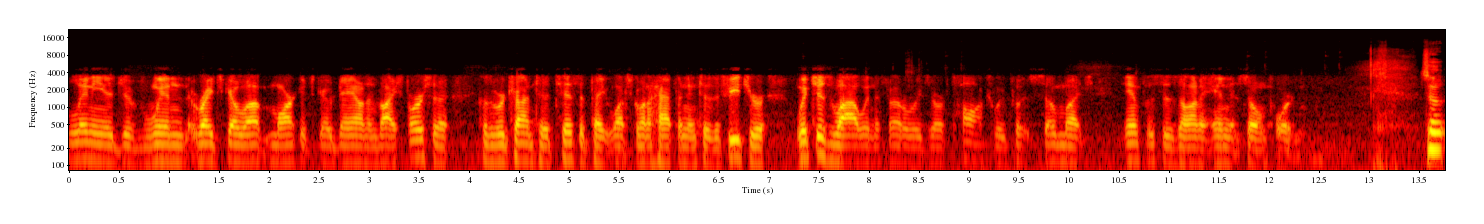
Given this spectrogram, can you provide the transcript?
lineage of when rates go up, markets go down, and vice versa, because we're trying to anticipate what's going to happen into the future. Which is why when the Federal Reserve talks, we put so much emphasis on it, and it's so important. So,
